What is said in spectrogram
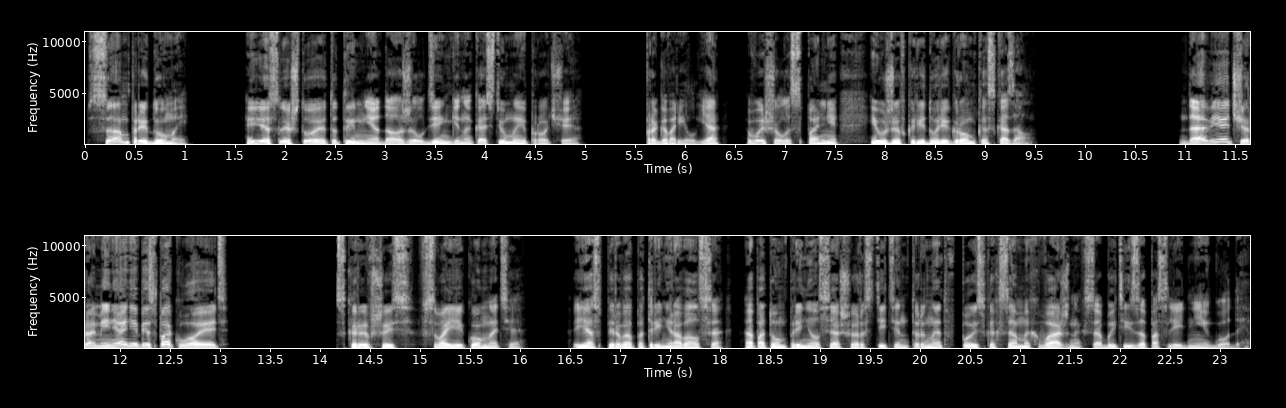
«Сам придумай. Если что, это ты мне одолжил деньги на костюмы и прочее», — проговорил я, вышел из спальни и уже в коридоре громко сказал. «До вечера меня не беспокоить!» Скрывшись в своей комнате, я сперва потренировался, а потом принялся шерстить интернет в поисках самых важных событий за последние годы.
